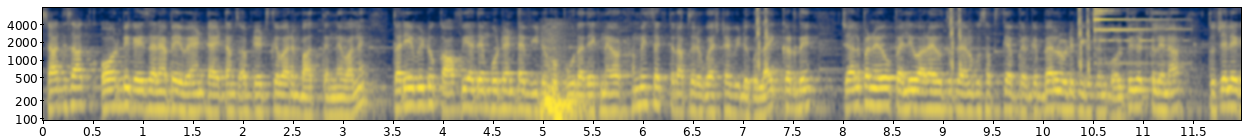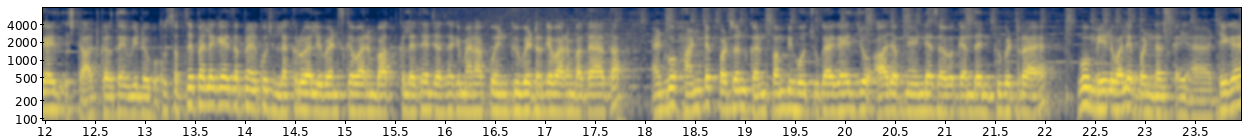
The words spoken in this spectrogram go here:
साथ ही साथ और भी कई सारे यहाँ पे इवेंट आइटम्स अपडेट्स के बारे में बात करने वाले हैं। तो ये वीडियो काफ़ी ज़्यादा इंपॉर्टेंट है वीडियो को पूरा देखना है और हमेशा एक तरफ़ से रिक्वेस्ट है वीडियो को लाइक कर दें। चैनल पर नए पहली बार आए हो तो चैनल को सब्सक्राइब करके बेल नोटिफिकेशन कॉल पर सेट कर लेना। तो चलिए गाइज़ स्टार्ट करते हैं वीडियो को। तो सबसे पहले गाइज़ अपने कुछ लक रॉयल इवेंट्स के बारे में बात कर लेते हैं। जैसा कि मैंने आपको इंक्यूबेटर के बारे में बताया था। एंड वो हंड्रेड परसेंट कन्फर्म भी हो चुका है गाइज़ जो आज अपने इंडिया सर्वर के अंदर इंक्यूबेटर आया वो मेल वाले बंडल्स का ही आया ठीक है?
